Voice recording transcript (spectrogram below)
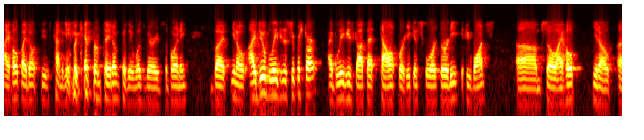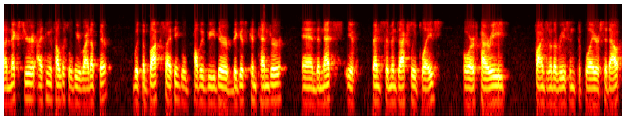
I hope I don't see this kind of game again from Tatum because it was very disappointing. But you know, I do believe he's a superstar. I believe he's got that talent where he can score 30 if he wants. Um, so I hope you know uh, next year. I think the Celtics will be right up there with the Bucks. I think will probably be their biggest contender, and the Nets if Ben Simmons actually plays, or if Kyrie finds another reason to play or sit out.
